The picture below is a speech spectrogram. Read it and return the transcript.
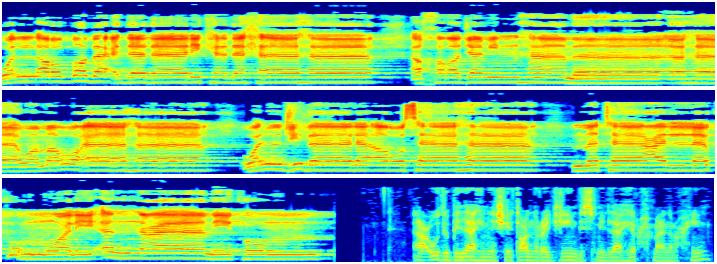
والأرض بعد ذلك دحاها أخرج منها ماءها ومرعاها والجبال أرساها. متاعا لكم ولأنعامكم. أعوذ بالله من الشيطان الرجيم. بسم الله الرحمن الرحيم.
